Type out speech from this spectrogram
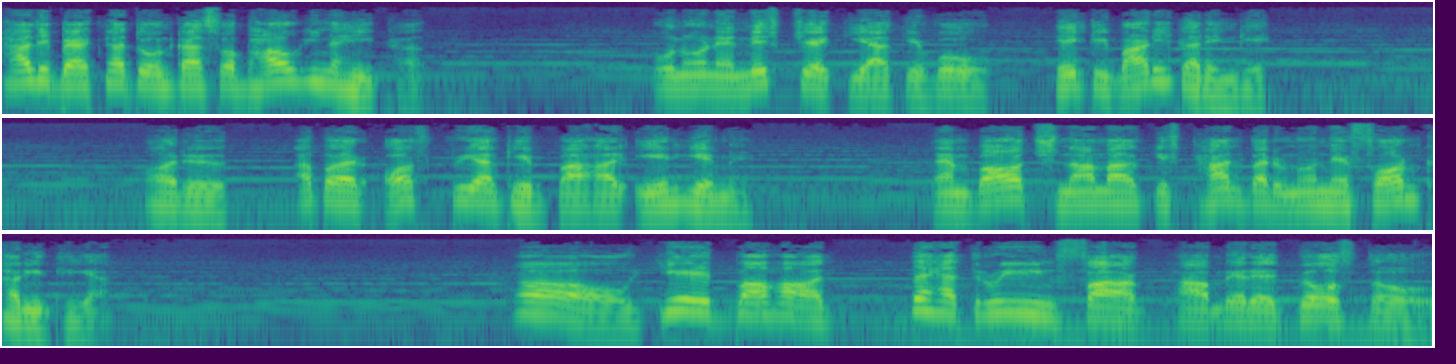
खाली बैठना तो उनका स्वभाव ही नहीं था। उन्होंने निश्चय किया कि वो खेती बाड़ी करेंगे। और अपर ऑस्ट्रिया के बाहर एरिया में लैम्बॉच नामक स्थान पर उन्होंने फॉर्म खरीद लिया? ओ, ये बहुत बेहतरीन फार्म था मेरे दोस्तों।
